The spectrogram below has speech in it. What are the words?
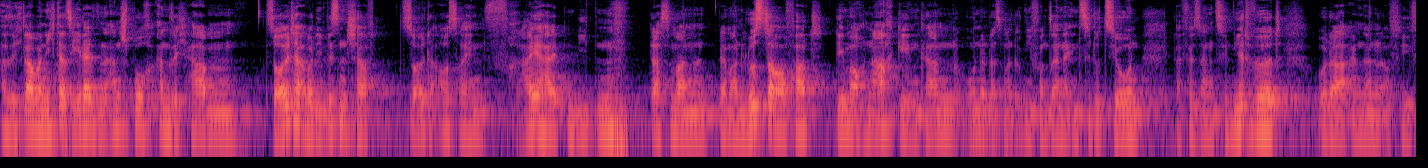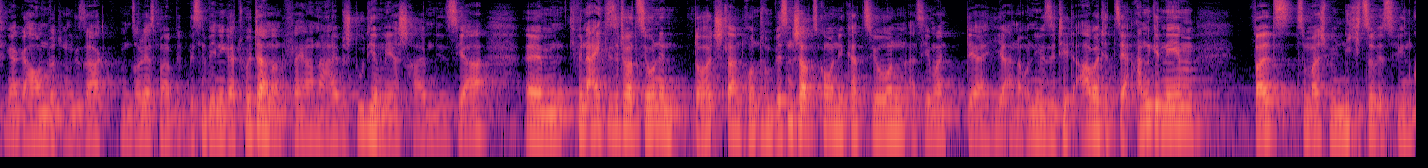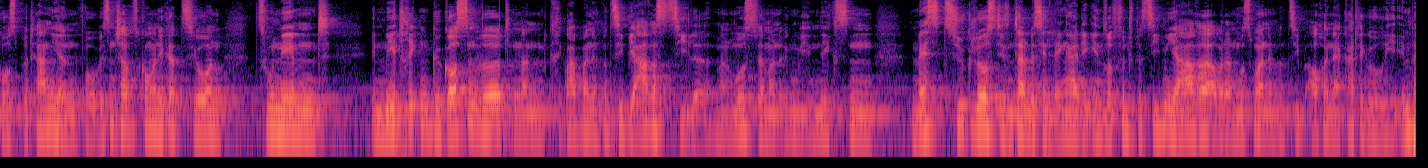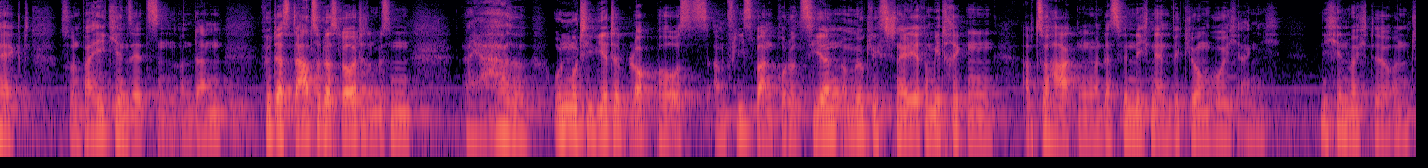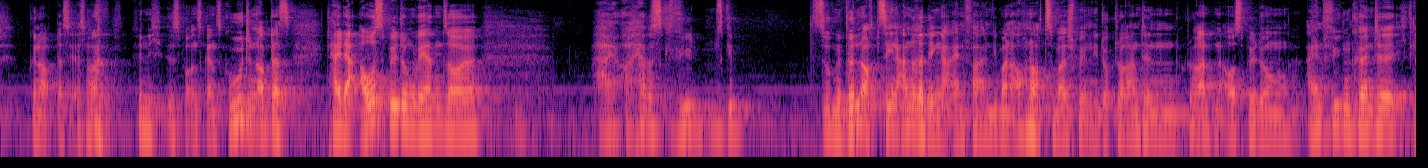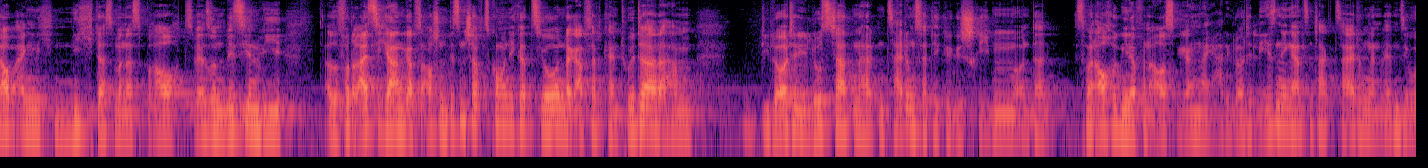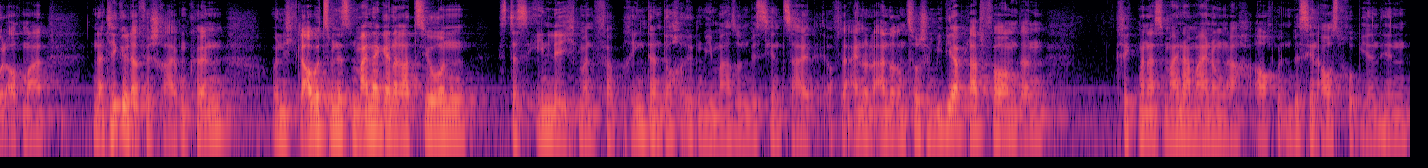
Also ich glaube nicht, dass jeder diesen Anspruch an sich haben sollte, aber die Wissenschaft sollte ausreichend Freiheiten bieten, dass man, wenn man Lust darauf hat, dem auch nachgehen kann, ohne dass man irgendwie von seiner Institution dafür sanktioniert wird oder einem dann auf die Finger gehauen wird und gesagt, man soll jetzt mal ein bisschen weniger twittern und vielleicht noch eine halbe Studie mehr schreiben dieses Jahr. Ähm, ich finde eigentlich die Situation in Deutschland rund um Wissenschaftskommunikation als jemand, der hier an der Universität arbeitet, sehr angenehm, weil es zum Beispiel nicht so ist wie in Großbritannien, wo Wissenschaftskommunikation zunehmend in Metriken gegossen wird und dann hat man im Prinzip Jahresziele. Man muss, wenn man irgendwie im nächsten Messzyklus, die sind ein bisschen länger, die gehen so fünf bis sieben Jahre, aber dann muss man im Prinzip auch in der Kategorie Impact so ein paar Häkchen setzen. Und dann führt das dazu, dass Leute so ein bisschen, naja, so unmotivierte Blogposts am Fließband produzieren, um möglichst schnell ihre Metriken abzuhaken. Und das finde ich eine Entwicklung, wo ich eigentlich nicht hin möchte. Und genau, das erstmal finde ich ist bei uns ganz gut. Und ob das Teil der Ausbildung werden soll, ich habe das Gefühl, es gibt so, mir würden auch zehn andere Dinge einfallen, die man auch noch zum Beispiel in die Doktorandinnen, Doktorandenausbildung einfügen könnte. Ich glaube eigentlich nicht, dass man das braucht. Es wäre so ein bisschen wie, also vor 30 Jahren gab es auch schon Wissenschaftskommunikation, da gab es halt kein Twitter, da haben die Leute, die Lust hatten, halt einen Zeitungsartikel geschrieben und da ist man auch irgendwie davon ausgegangen, naja, die Leute lesen den ganzen Tag Zeitungen, dann werden sie wohl auch mal einen Artikel dafür schreiben können. Und ich glaube zumindest in meiner Generation ist das ähnlich. Man verbringt dann doch irgendwie mal so ein bisschen Zeit auf der einen oder anderen Social-Media-Plattform, dann kriegt man das meiner Meinung nach auch mit ein bisschen Ausprobieren hin,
